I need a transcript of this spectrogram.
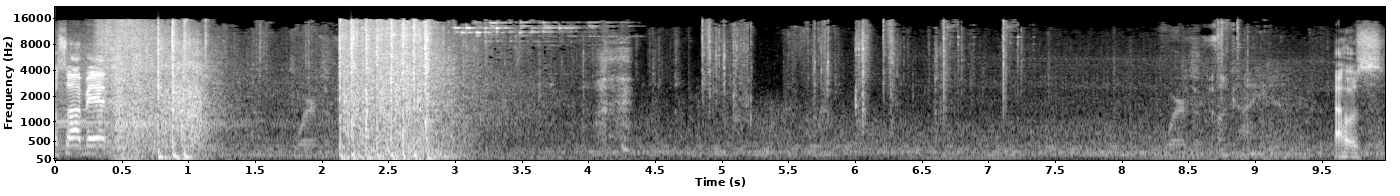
What's up, man? Where the fuck I am? That was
